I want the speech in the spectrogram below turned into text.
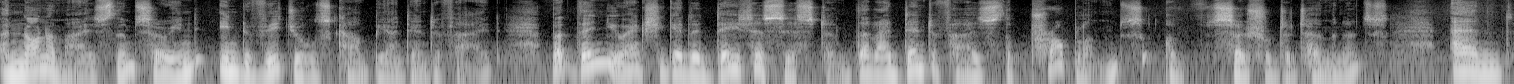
anonymize them so in individuals can't be identified. But then you actually get a data system that identifies the problems of social determinants and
